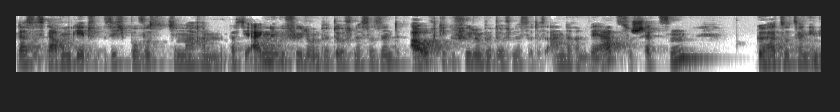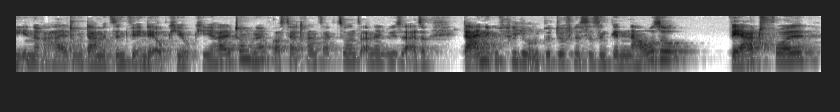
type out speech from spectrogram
dass es darum geht, sich bewusst zu machen, was die eigenen Gefühle und Bedürfnisse sind, auch die Gefühle und Bedürfnisse des anderen wertzuschätzen, gehört sozusagen in die innere Haltung. Damit sind wir in der Okay-Okay-Haltung ne, aus der Transaktionsanalyse. Also deine Gefühle und Bedürfnisse sind genauso wertvoll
